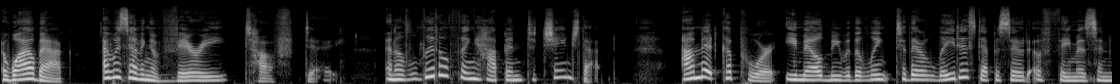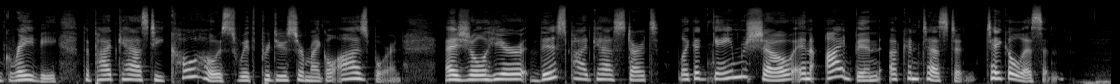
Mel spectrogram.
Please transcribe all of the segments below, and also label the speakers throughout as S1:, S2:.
S1: A while back, I was having a very tough day, and a little thing happened to change that. Amit Kapoor emailed me with a link to their latest episode of Famous and Gravy, the podcast he co hosts with producer Michael Osborne. As you'll hear, this podcast starts like a game show, and I'd been a contestant. Take a listen.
